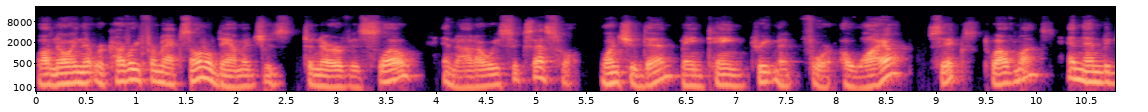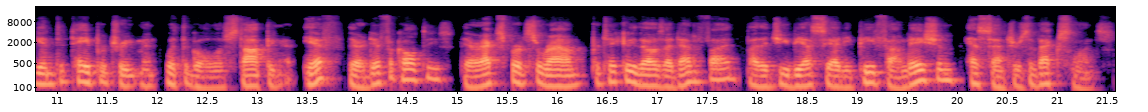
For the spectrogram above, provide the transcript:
while knowing that recovery from axonal damage to nerve is slow and not always successful. One should then maintain treatment for a while, six, 12 months, and then begin to taper treatment with the goal of stopping it. If there are difficulties, there are experts around, particularly those identified by the GBS CIDP Foundation as centers of excellence.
